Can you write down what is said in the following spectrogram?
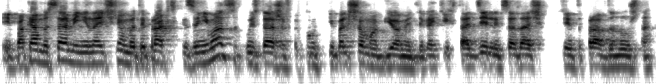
И пока мы сами не начнем этой практикой заниматься, пусть даже в каком-то небольшом объеме для каких-то отдельных задач, где это правда нужно,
